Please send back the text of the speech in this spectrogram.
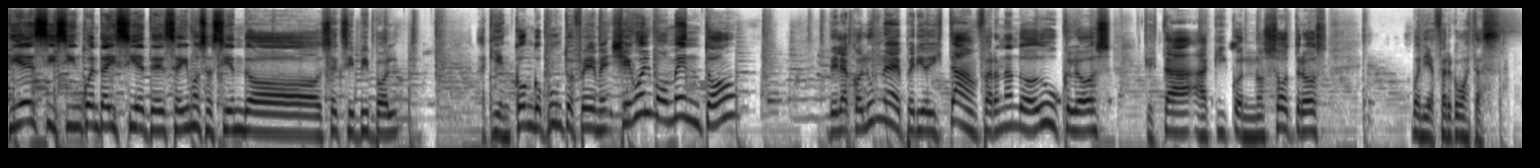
Diez y 57, seguimos haciendo Sexy People aquí en Congo.fm. Llegó el momento de la columna de periodistán Fernando Duclos, que está aquí con nosotros. Buen día, Fer, ¿cómo estás?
